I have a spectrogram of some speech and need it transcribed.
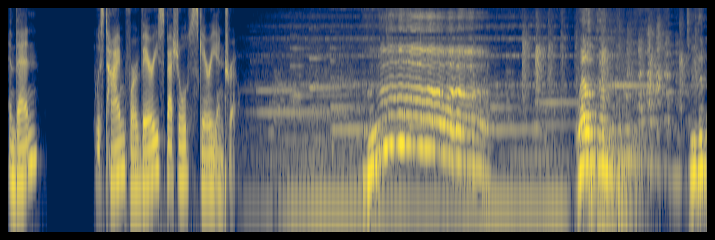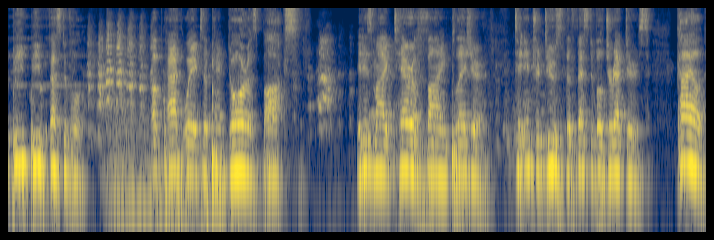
and then it was time for a very special, scary intro. Welcome to the Beep Beep Festival, a pathway to Pandora's box. It is my terrifying pleasure to introduce the festival directors, Kyle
